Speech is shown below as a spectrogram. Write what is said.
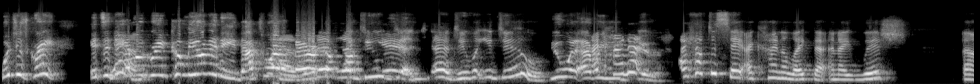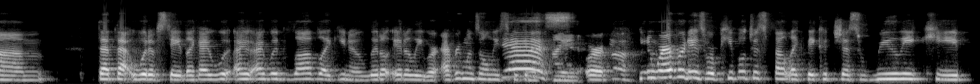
which is great. It's an Yeah. immigrant community. That's what Yeah, America let- do, is. yeah, do what you do. Do whatever I you kinda- do. I have to say, I kind of like that, and I wish um, that that would have stayed. Like I would, I, I would love, like you know, Little Italy, where everyone's only speaking Yes. Italian, or you know, wherever it is, where people just felt like they could just really keep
